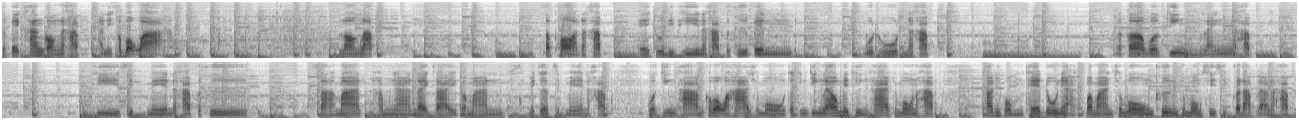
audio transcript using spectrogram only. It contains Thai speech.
สเปคข้างกล่องนะครับ อันนี้เขาบอกว่า รองรับซัพพอร์ตนะครับ A2DP นะครับ ก็คือเป็นบลูทูธนะครับ แล้วก็ working length นะครับ ที่ 10 เมตรนะครับ ก็คือ สามารถทำงานได้ไกลประมาณไม่เกิน 10 เมตรนะครับ working time เขาบอกว่า 5 ชั่วโมง แต่จริง ๆ แล้วไม่ถึง 5 ชั่วโมงนะครับ เท่าที่ผมเทสดูเนี่ย ประมาณชั่วโมงครึ่งชั่วโมง 40 ก็ดับแล้วนะครับ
